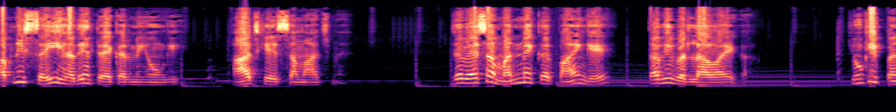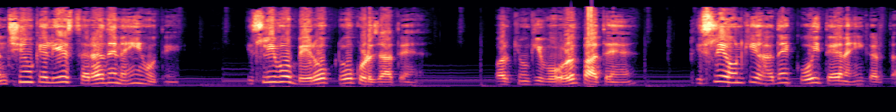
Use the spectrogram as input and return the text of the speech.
अपनी सही हदें तय करनी होंगी आज के इस समाज में। जब ऐसा मन में कर पाएँगे, तभी बदलाव आएगा। क्योंकि पंछियों के लिए सरहदें नहीं होती, इसलिए वो बेरोक टोक उड़ जाते हैं। और क्योंकि वो उड़ पाते हैं, इसलिए उनकी हदें कोई तय नहीं करता।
